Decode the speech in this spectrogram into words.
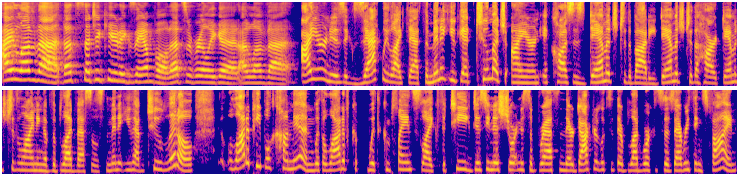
I love that. That's such a cute example. That's really good. I love that. Iron is exactly like that. The minute you get too much iron, it causes damage to the body, damage to the heart, damage to the lining of the blood vessels. The minute you have too little, a lot of people come in with a lot of with complaints like fatigue, dizziness, shortness of breath, and their doctor looks at their blood work and says everything's fine,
